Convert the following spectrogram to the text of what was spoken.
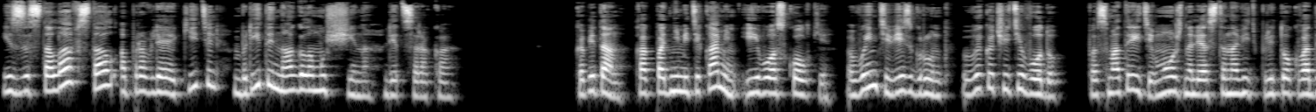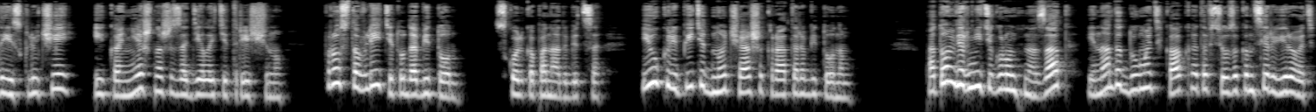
Из-за стола встал, оправляя китель, бритый наголо мужчина, лет сорока. «Капитан, как поднимете камень и его осколки, выньте весь грунт, выкачайте воду, посмотрите, можно ли остановить приток воды из ключей и, конечно же, заделайте трещину. Просто влейте туда бетон, сколько понадобится, и укрепите дно чаши кратера бетоном. Потом верните грунт назад, и надо думать, как это все законсервировать.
